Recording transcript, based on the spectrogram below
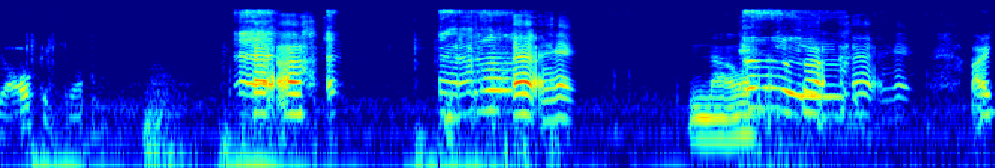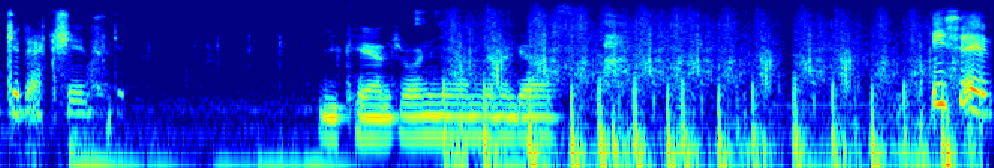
y'all could join Uh-uh. Uh-uh. No. Uh-uh. Our connection. You can join me, I'm gonna guess. Ethan,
